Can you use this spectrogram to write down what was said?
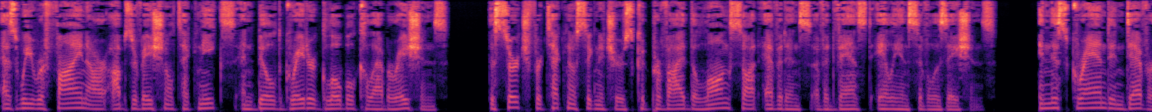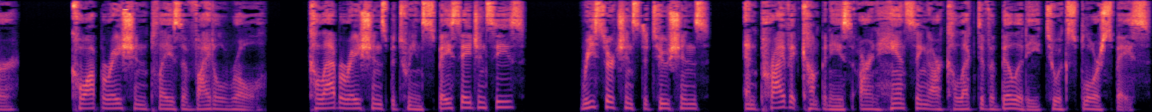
As we refine our observational techniques and build greater global collaborations, the search for technosignatures could provide the long-sought evidence of advanced alien civilizations. In this grand endeavor, cooperation plays a vital role. Collaborations between space agencies, research institutions, and private companies are enhancing our collective ability to explore space.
